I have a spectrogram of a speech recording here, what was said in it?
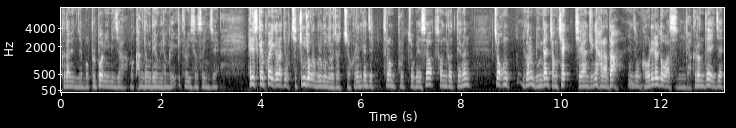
그다음에 이제 뭐 불법 이민자, 뭐 강경 대응 이런 게 들어 있어서 이제 해리스 캠프가 이걸 아주 집중적으로 물고 늘어졌죠. 그러니까 이제 트럼프 쪽에서 선거 때는 조금 이거는 민간 정책 제안 중에 하나다. 좀 거리를 둬왔습니다. 그런데 이제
